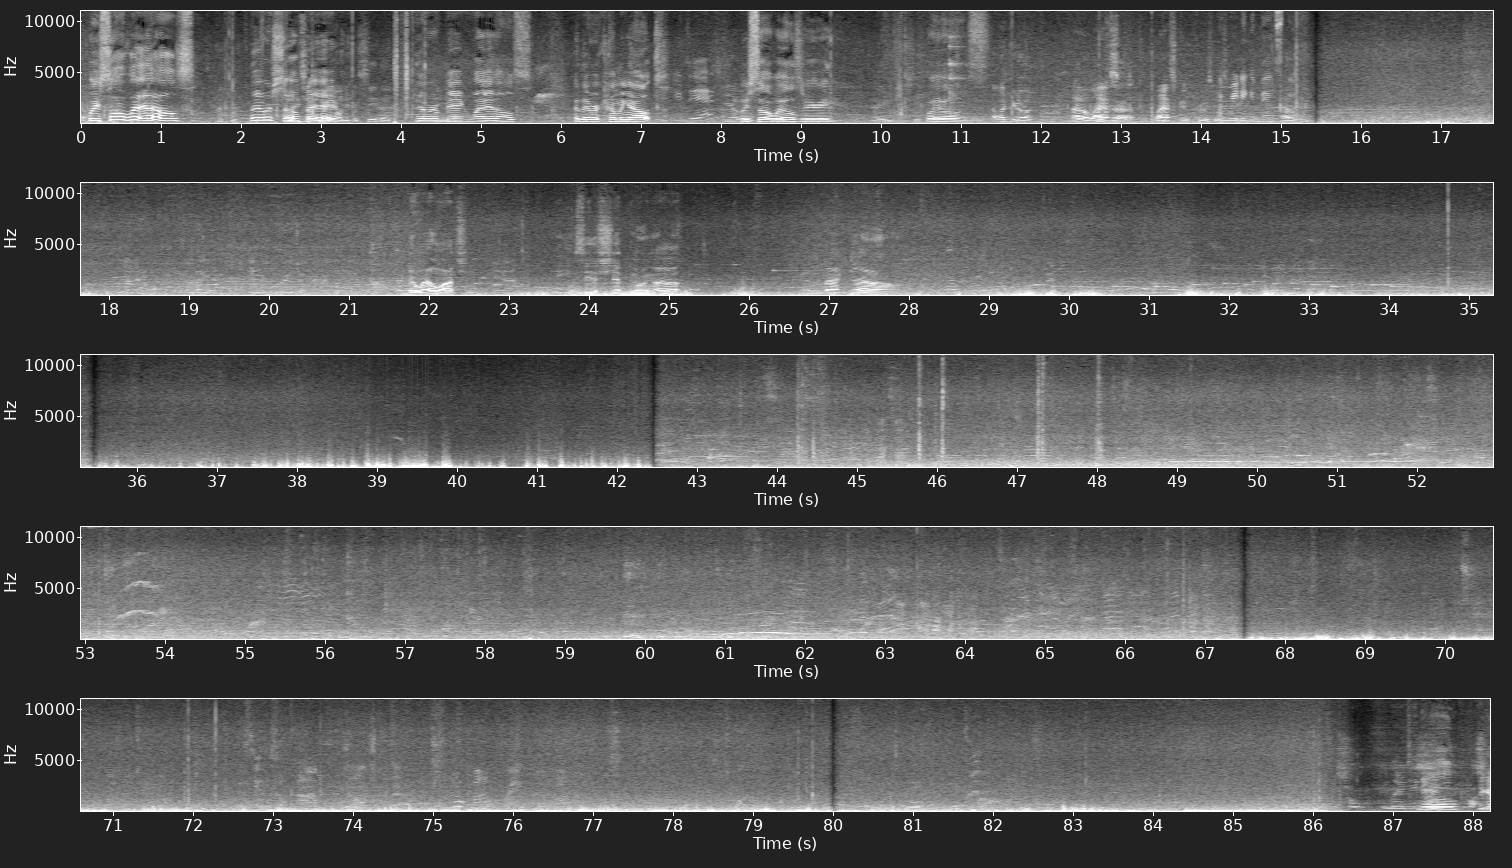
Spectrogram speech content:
whale. We saw whales. They were so It's whale. big. You can see the. They were big whales, and they were coming out. You did? We saw whales, Riri. Whales. I like to go. That Who's Alaska, that? Alaskan cruise I'm be- reading advanced. That'll be. Somebody in the bridge over there. They're whale watching. Yeah. You can see the ship going up and back down.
